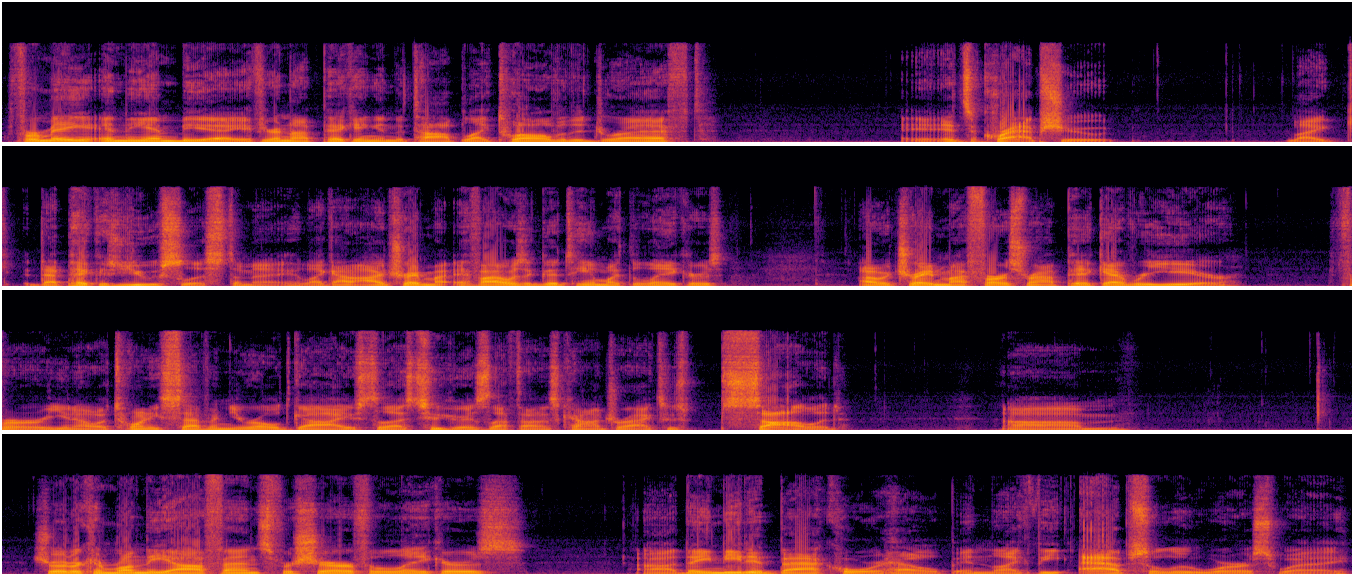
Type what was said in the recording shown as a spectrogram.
for me in the NBA, if you're not picking in the top like 12 of the draft, it's a crapshoot. Like that pick is useless to me. Like I, I trade my if I was a good team like the Lakers, I would trade my first round pick every year for you know a 27 year old guy who still has two years left on his contract, who's solid. Um, Schroeder can run the offense for sure for the Lakers. Uh, they needed backcourt help in like the absolute worst way.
